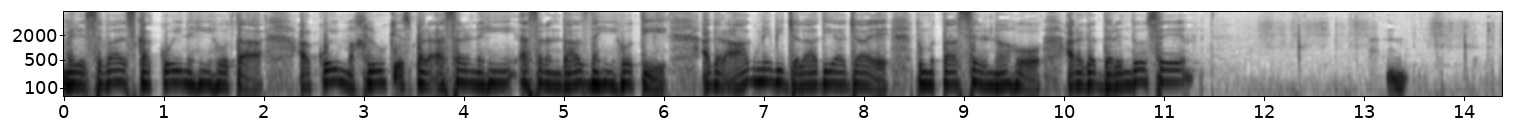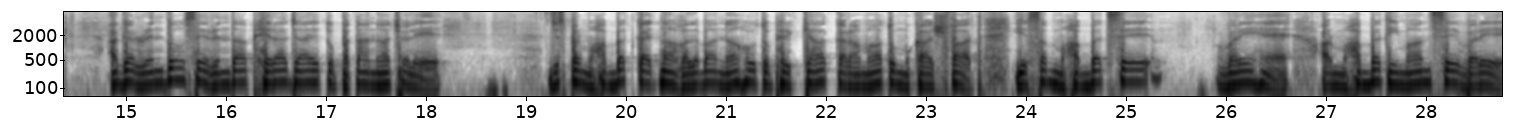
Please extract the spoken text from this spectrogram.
میرے سوا اس کا کوئی نہیں ہوتا اور کوئی مخلوق اس پر اثر نہیں، اثر انداز نہیں ہوتی۔ اگر آگ میں بھی جلا دیا جائے تو متاثر نہ ہو اور اگر درندوں سے اگر رندوں سے رندہ پھیرا جائے تو پتہ نہ چلے۔ جس پر محبت کا اتنا غلبہ نہ ہو تو پھر کیا کرامات و مکاشفات؟ یہ سب محبت سے ورے ہیں اور محبت ایمان سے ورے۔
